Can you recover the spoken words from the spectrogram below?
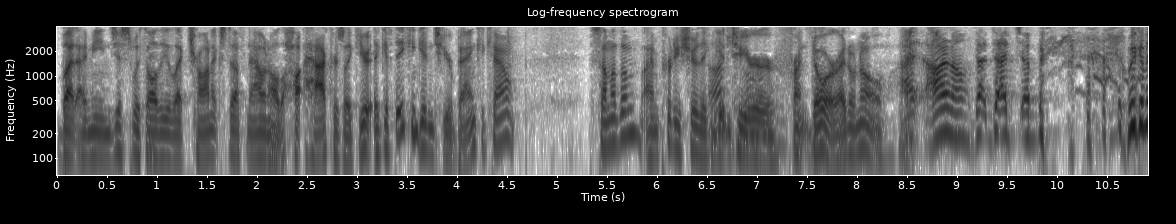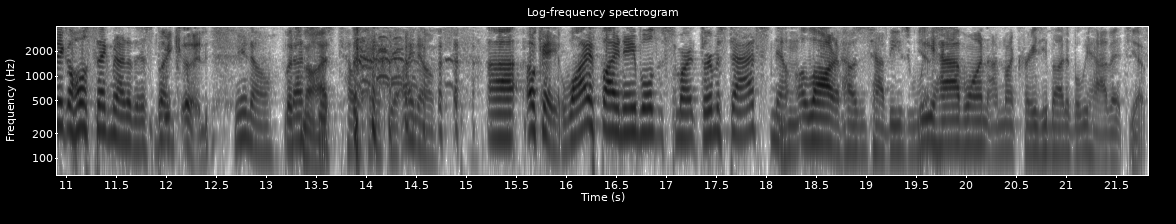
But I mean, just with all the electronic stuff now and all the ha- hackers, like you're like if they can get into your bank account, some of them, I'm pretty sure they can Oh, get into sure. your front door. I don't know. I, I don't know. That, that uh, we could make a whole segment out of this, but We could. You know, Let's that's not. just how I feel. I know. Uh, okay, Wi-Fi enabled smart thermostats. Now, a lot of houses have these. We Mm-hmm. Yes. have one. I'm not crazy about it, but we have it. Yep.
